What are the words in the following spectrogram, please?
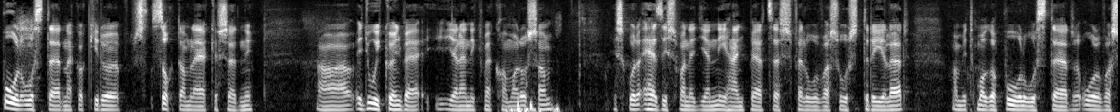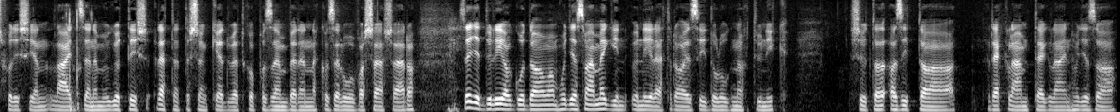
Paul Osternek, akiről szoktam lelkesedni a, egy új könyve jelenik meg hamarosan, és akkor ehhez is van egy ilyen néhány perces felolvasós tréler, amit maga Paul Oster olvas fel, és ilyen light zene mögött, és rettenetesen kedvet kap az ember ennek az elolvasására. Az egyedüli aggodalmam, hogy ez már megint önéletrajzi dolognak tűnik, sőt az itt a reklám tagline, hogy ez a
